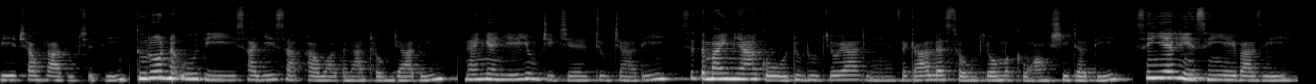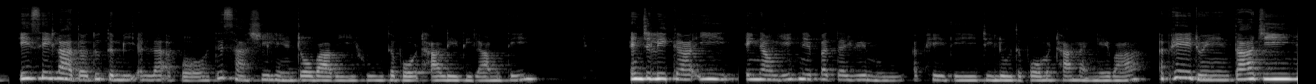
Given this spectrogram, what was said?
ပေးဖြောင်းလှသူဖြစ်သည်သူတို့နှစ်ဦးသည်စာရေးစာဖတ်ဝါသနာထုံကြသည်နိုင်ငံရေးယုံကြည်ချက်တူကြသည်စစ်သမိုင်းများကိုအတူတူပြောရလျင်စကားလက်ဆောင်ပြောမကုန်အောင်ရှိတတ်သည်ဆင်းရဲလျင်ဆင်းရဲပါစေအေးစိလှသောသူသမီးအလက်အပေါ်တစ္ဆာရှိလျင်တော်ပါပြီဟုသဘောထားလေသည်လားမသိ အန်ဂျလီကာဤအိမ်အောင်ရေးနှင့်ပတ်သက်၍မူအဖေသည်ဒီလိုသဘောမထားနိုင်ခဲ့ပါအဖေတွင်တားကြီးမ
